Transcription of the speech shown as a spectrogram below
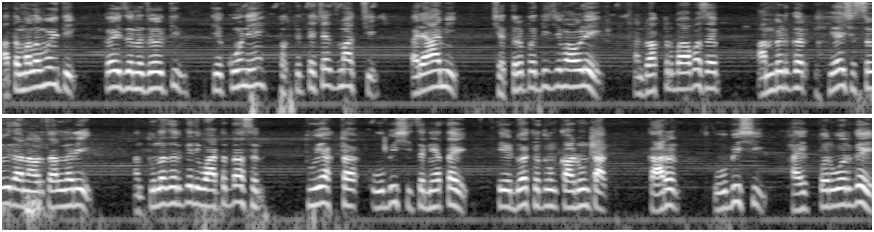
आता मला माहिती आहे काही जण जळतील ते कोण आहे? फक्त त्याच्याच मागचे. अरे आम्ही छत्रपतीचे मावळे आणि डॉक्टर बाबासाहेब आंबेडकर हे असे संविधानावर चालणारे. आणि तुला जर कधी वाटत असेल तू एकटा ओबीसीचा नेता आहे ते डोक्यातून काढून टाक. कारण ओबीसी हा एक परवर्ग आहे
